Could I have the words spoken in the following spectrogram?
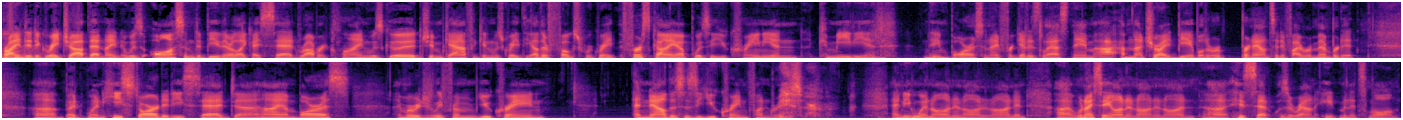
Brian did a great job that night. It was awesome to be there. Like I said, Robert Klein was good. Jim Gaffigan was great. The other folks were great. The first guy up was a Ukrainian comedian named Boris, and I forget his last name. I, am not sure I'd be able to re- pronounce it if I remembered it. Uh, but when he started, he said, uh, Hi, I'm Boris. I'm originally from Ukraine and now this is a Ukraine fundraiser. and he went on and on and on. And uh, when I say on and on and on, uh, his set was around eight minutes long.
